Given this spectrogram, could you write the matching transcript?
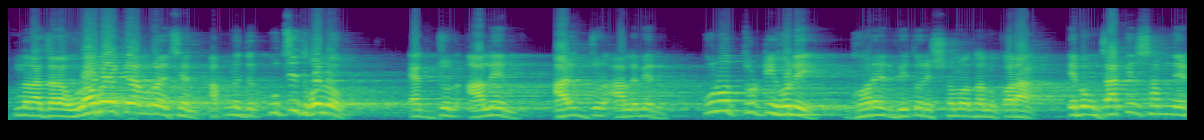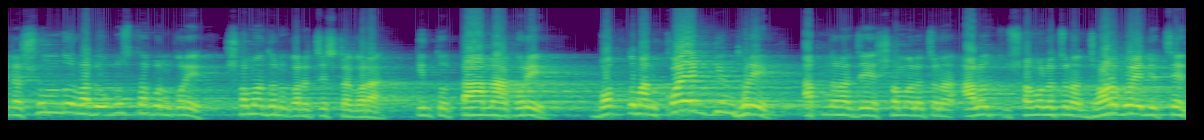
আপনারা যারা উলামাই কেরাম রয়েছেন, আপনাদের উচিত হলো একজন আলেম, আরেকজন আলেমের কোনো ত্রুটি হলে ঘরের ভিতরে সমাধান করা এবং জাতির সামনে এটা সুন্দরভাবে উপস্থাপন করে সমাধান করার চেষ্টা করা। কিন্তু তা না করে বর্তমান কয়েকদিন ধরে আপনারা যে সমালোচনা, আলো, সমালোচনা ঝড় বয়ে দিচ্ছেন,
